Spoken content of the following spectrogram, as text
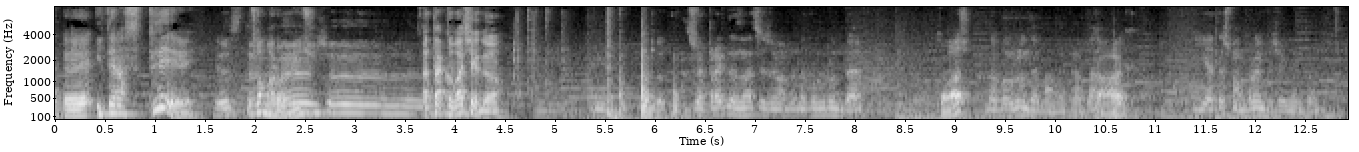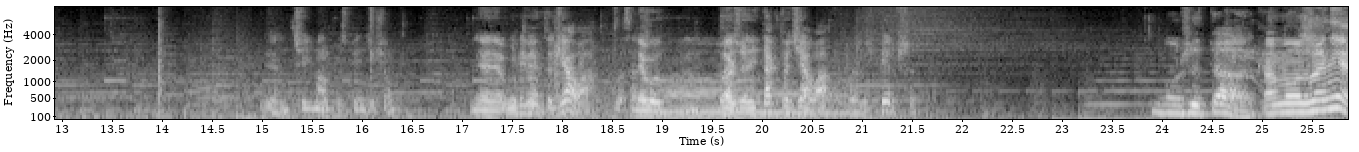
E, I teraz ty. Jestem Co ma robić? mężem. Atakować jego. Że pragnę znaczy, że mamy nową rundę. Co masz? Nową rundę mamy, prawda? Tak. I ja też mam broń wyciągniętą. Więc. Czyli mam plus 50. Nie, nie, Nie wiem jak to działa w zasadzie. Nie, bo... A, Bo jeżeli tak to działa, to powinien być pierwszy. Może tak. A może nie?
